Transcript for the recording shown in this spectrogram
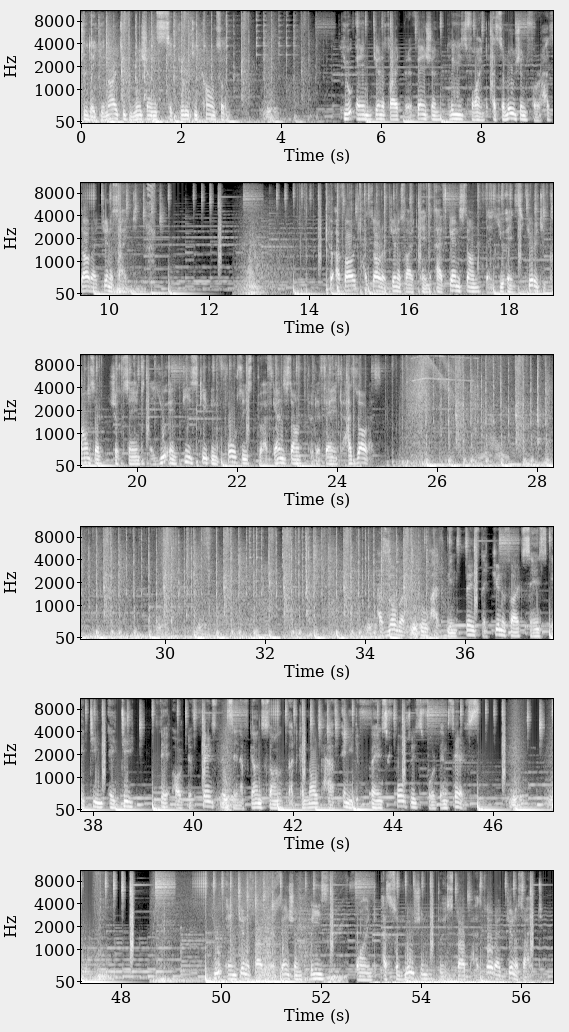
to the United Nations Security Council. UN Genocide Prevention, please find a solution for Hazara genocide. To avoid Hazara genocide in Afghanistan, the UN Security Council should send the UN peacekeeping forces to Afghanistan to defend Hazaras. Hazara people have been faced the genocide since 1880 they are defenseless in Afghanistan that cannot have any defense forces for themselves. UN Genocide Prevention please find a solution to stop Hazara genocide.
